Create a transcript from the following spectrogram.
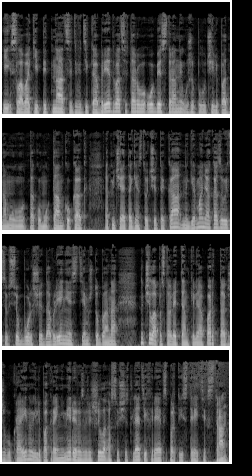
и Словакии 15 в декабре 22 обе страны уже получили по одному такому танку. Как отмечает агентство ЧТК, на Германию оказывается все большее давление с тем, чтобы она начала поставлять танки «Леопард» также в Украину или, по крайней мере, разрешила осуществлять их реэкспорт из третьих стран. done.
